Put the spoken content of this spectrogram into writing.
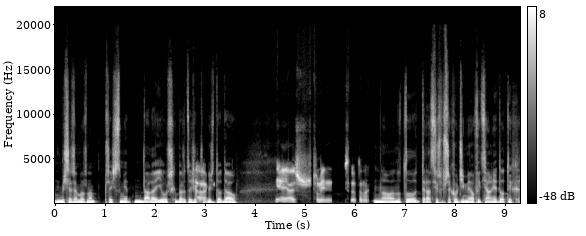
Myślę, że można przejść w sumie dalej już, chyba że coś jeszcze Tak. byś dodał. Nie, ja już w sumie nic do dodania. No, no to teraz już przechodzimy oficjalnie do tych,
